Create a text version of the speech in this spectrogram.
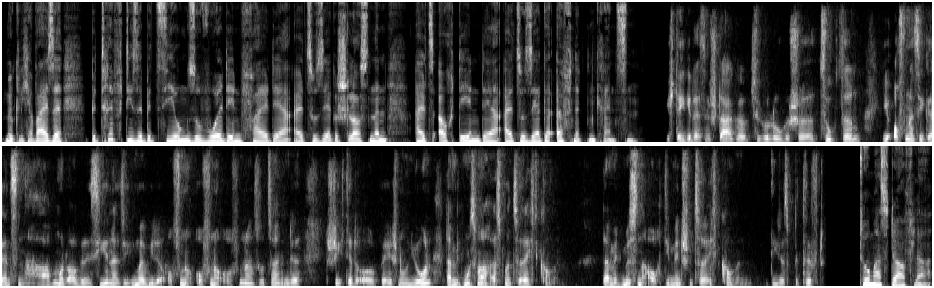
Möglicherweise betrifft diese Beziehung sowohl den Fall der allzu sehr geschlossenen als auch den der allzu sehr geöffneten Grenzen. Ich denke, da ist ein starker psychologischer Zug drin. Je offener sie Grenzen haben und organisieren, also immer wieder offener, offener, offener sozusagen in der Geschichte der Europäischen Union, damit muss man auch erstmal zurechtkommen. Damit müssen auch die Menschen zurechtkommen, die das betrifft. Thomas Dörfler,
